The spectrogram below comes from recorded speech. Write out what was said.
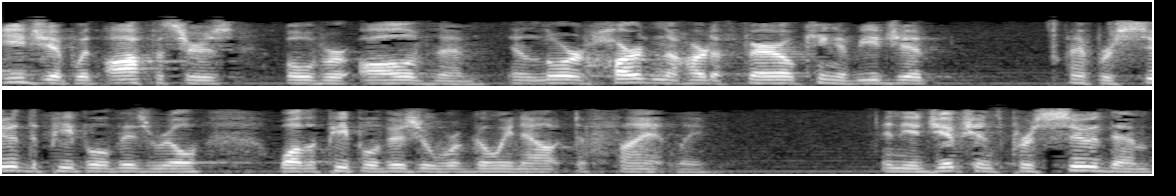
Egypt with officers over all of them. And the Lord hardened the heart of Pharaoh, king of Egypt, and pursued the people of Israel while the people of Israel were going out defiantly. And the Egyptians pursued them,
